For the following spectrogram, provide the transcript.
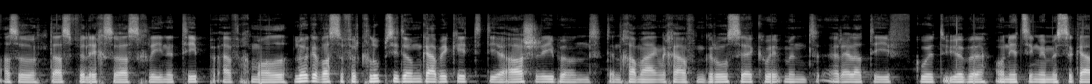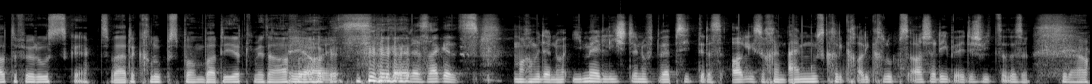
Also das vielleicht so als kleiner Tipp, einfach mal schauen, was es für Clubs in der Umgebung gibt, die anschreiben und dann kann man eigentlich auch auf dem grossen Equipment relativ gut üben, ohne jetzt irgendwie müssen Geld dafür auszugeben. Jetzt werden Clubs bombardiert mit Anfragen. Ja, jetzt, ich würde sagen, jetzt machen wir dann noch E-Mail-Listen auf der Webseite, dass alle so können einen Mausklick alle Clubs anschreiben in der Schweiz oder so. Genau.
